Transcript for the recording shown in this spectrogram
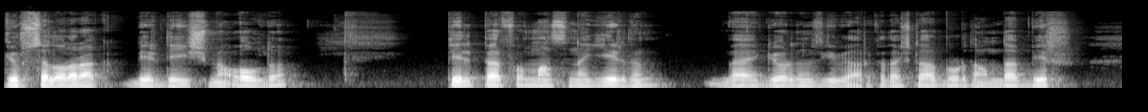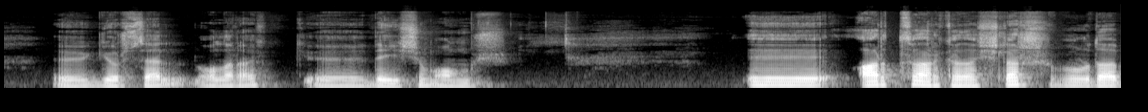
görsel olarak bir değişme oldu. Pil performansına girdim ve gördüğünüz gibi arkadaşlar buradan da bir e, görsel olarak e, değişim olmuş. E, artı arkadaşlar burada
